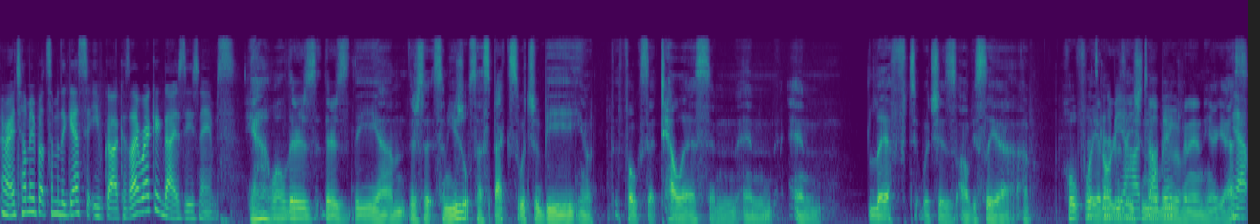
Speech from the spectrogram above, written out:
All right, tell me about some of the guests that you've got because I recognize these names. Yeah, well, there's there's the um, there's a, some usual suspects, which would be you know the folks at TELUS and and and Lyft, which is obviously a, a hopefully That's an gonna be a hot organization that'll be moving in here. Yes. Yeah.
